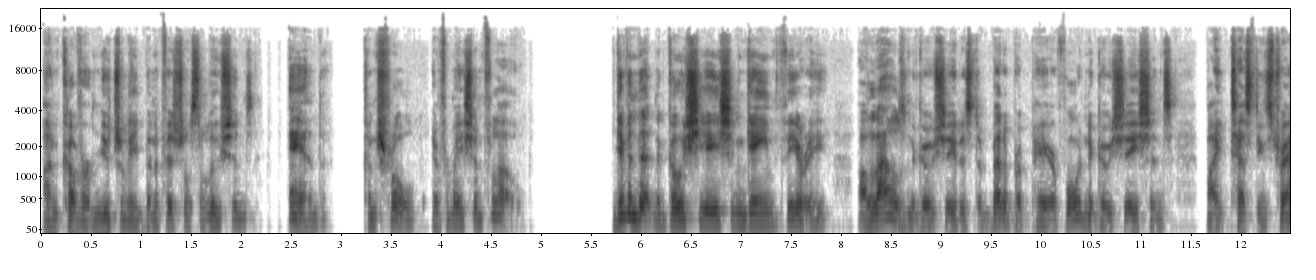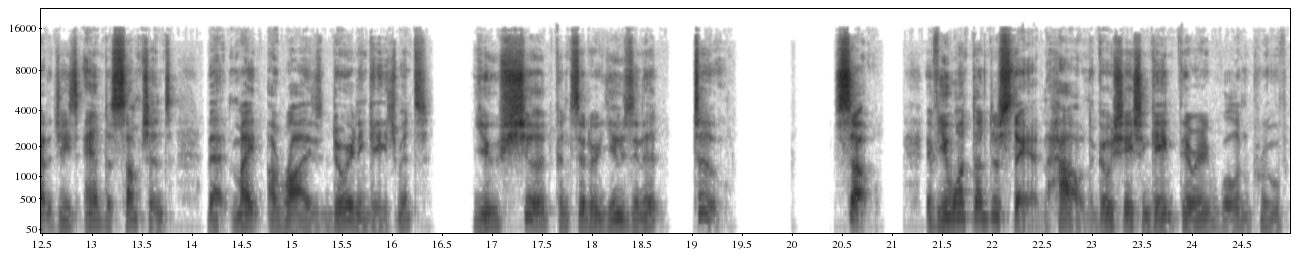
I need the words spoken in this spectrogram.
uncover mutually beneficial solutions, and control information flow. Given that negotiation game theory allows negotiators to better prepare for negotiations by testing strategies and assumptions that might arise during engagements, you should consider using it too. So, if you want to understand how negotiation game theory will improve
